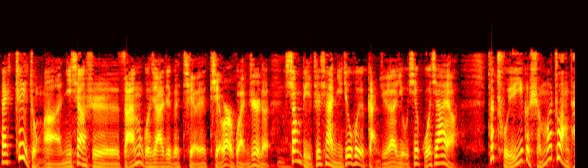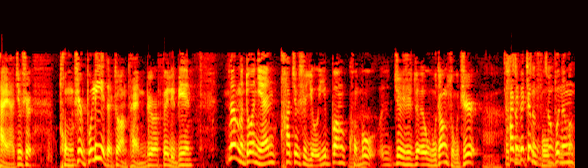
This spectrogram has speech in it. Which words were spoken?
哎，这种啊，你像是咱们国家这个铁铁腕管制的，相比之下，你就会感觉啊，有些国家呀，它处于一个什么状态呀？就是统治不力的状态。你比如说菲律宾，那么多年，他就是有一帮恐怖，呃就是这武装组织，他这个政府政不能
